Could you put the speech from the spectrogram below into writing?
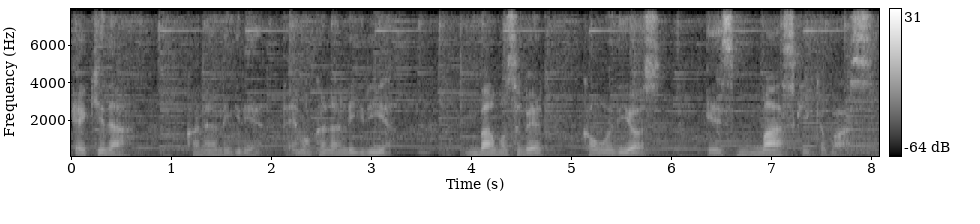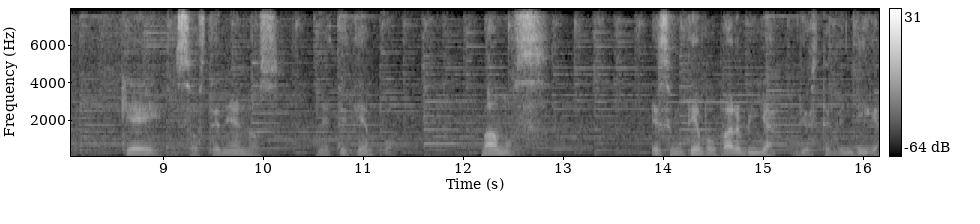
el que da con alegría. Demos con alegría. Vamos a ver cómo Dios es más que capaz que sostenernos en este tiempo. Vamos, es un tiempo para brillar. Dios te bendiga.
